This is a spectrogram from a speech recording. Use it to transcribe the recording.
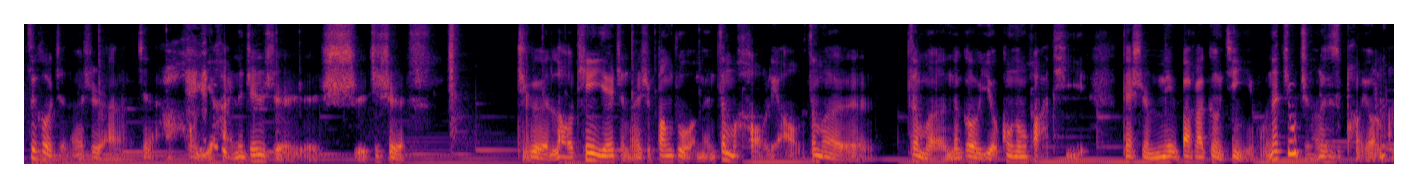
最后只能是啊，真的啊，好遗憾，那真是是就是这个老天爷只能是帮助我们这么好聊，这么这么能够有共同话题，但是没有办法更进一步，那就只能是朋友了嘛。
